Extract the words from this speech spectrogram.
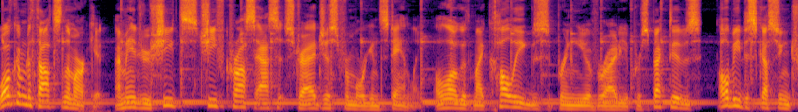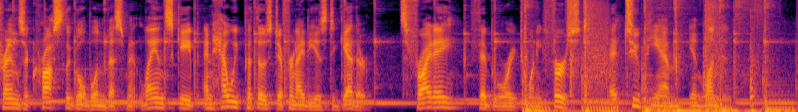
Welcome to Thoughts on the Market. I'm Andrew Sheets, Chief Cross Asset Strategist for Morgan Stanley. Along with my colleagues bringing you a variety of perspectives, I'll be discussing trends across the global investment landscape and how we put those different ideas together. It's Friday, February 21st at 2 p.m. in London.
